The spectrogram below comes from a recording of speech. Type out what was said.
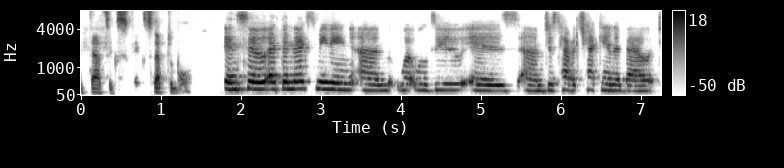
if that's acceptable. And so at the next meeting, um, what we'll do is um, just have a check-in about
